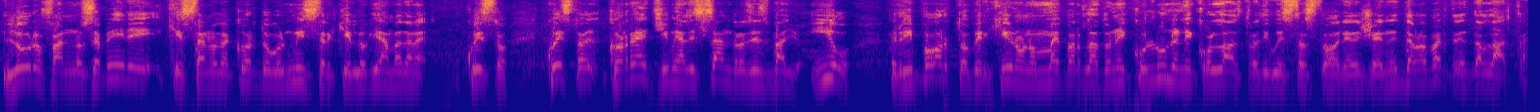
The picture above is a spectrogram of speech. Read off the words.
Loro fanno sapere che stanno d'accordo col mister che lo chiama da Questo, questo, correggimi Alessandro se sbaglio, io riporto perché io non ho mai parlato né con l'uno né con l'altro di questa storia, cioè né da una parte né dall'altra.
